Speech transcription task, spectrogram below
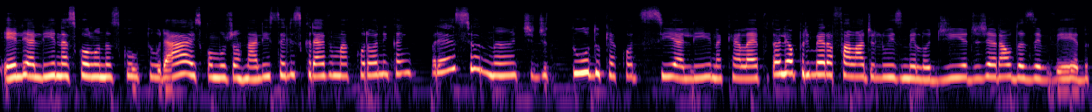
Ele ali nas colunas culturais, como jornalista, ele escreve uma crônica impressionante de tudo que acontecia ali naquela época. Então ele é o primeiro a falar de Luiz Melodia, de Geraldo Azevedo,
